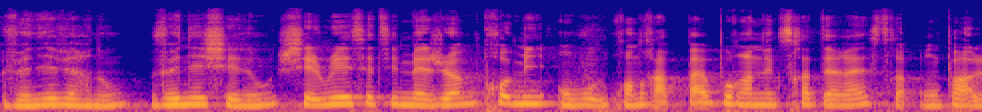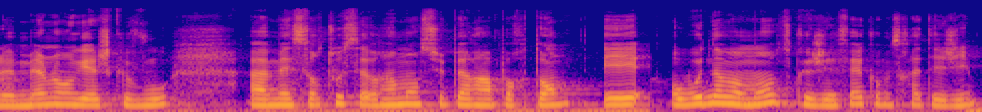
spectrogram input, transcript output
venez vers nous, venez chez nous, chez Real Estate Medium. Promis, on vous prendra pas pour un extraterrestre, on parle le même langage que vous, euh, mais surtout c'est vraiment super important. Et au bout d'un moment, ce que j'ai fait comme stratégie,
